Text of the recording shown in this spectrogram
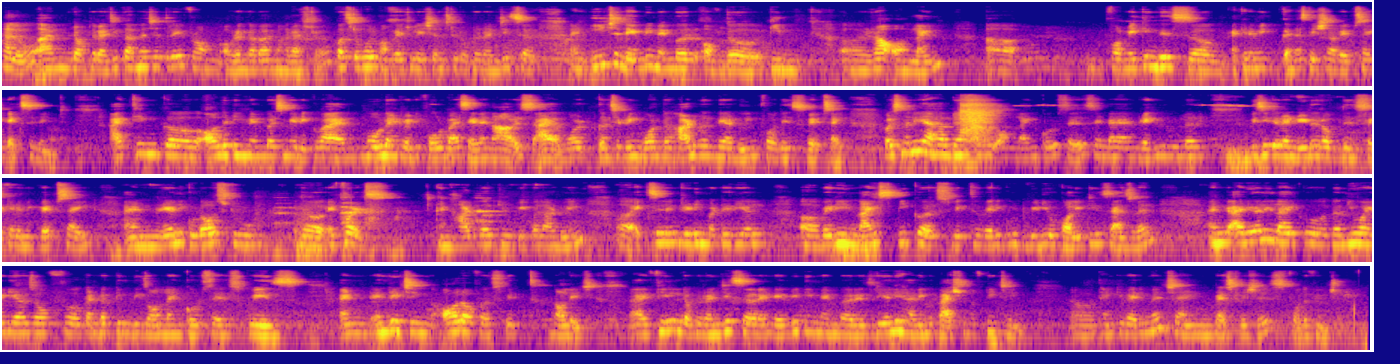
Hello, I'm Dr. Ajitha Chatre from Aurangabad, Maharashtra. First of all, congratulations to Dr. Ranjith sir and each and every member of the team uh, Ra Online uh, for making this uh, academic anesthesia website excellent. I think uh, all the team members may require more than 24 by 7 hours. I what considering what the hard work they are doing for this website. Personally, I have done two online courses and I am regular visitor and reader of this academic website and really kudos to the efforts and hard work you people are doing. Uh, excellent reading material, uh, very nice speakers with very good video qualities as well and i really like uh, the new ideas of uh, conducting these online courses quiz and enriching all of us with knowledge. I feel Dr. Ranjith sir and every team member is really having a passion of teaching. Uh, thank you very much and best wishes for the future.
